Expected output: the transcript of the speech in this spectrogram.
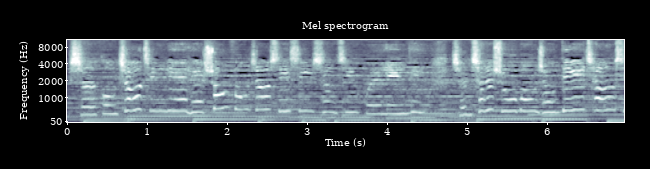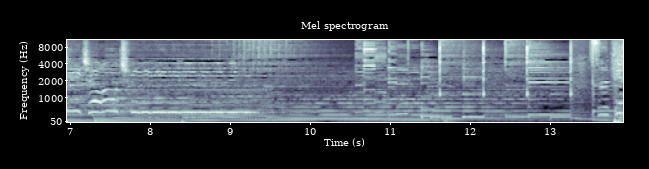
山洪骤晴烈烈，霜风骤兮，心上金辉凛凛。沉沉数梦中，低潮兮骤去。似天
